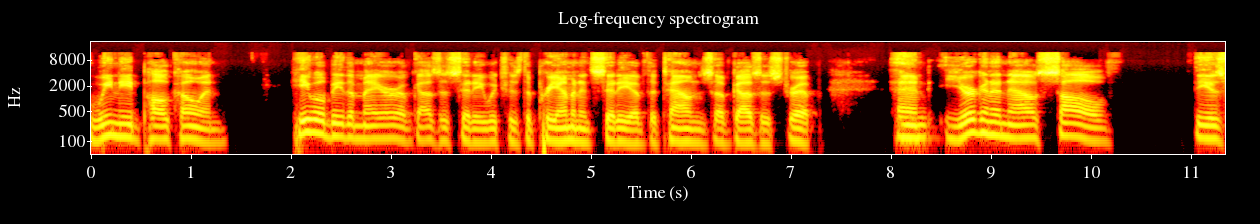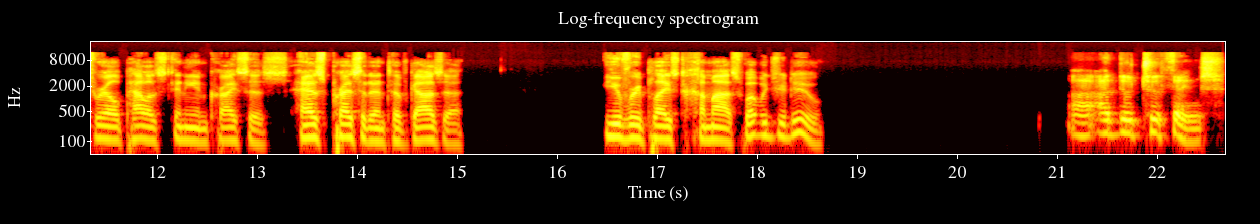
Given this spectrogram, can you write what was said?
we need Paul Cohen. He will be the mayor of Gaza City, which is the preeminent city of the towns of Gaza Strip. And you're going to now solve the Israel Palestinian crisis as president of Gaza you've replaced Hamas, what would you do? Uh, I'd do two things.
